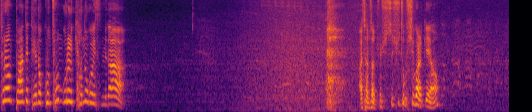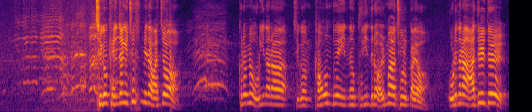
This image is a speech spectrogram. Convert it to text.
트럼프한테 대놓고 총구를 겨누고 있습니다. 아 잠시만 좀 쉬, 쉬, 쉬고 할게요. 지금 굉장히 춥습니다. 맞죠? 그러면 우리나라 지금 강원도에 있는 군인들은 얼마나 추울까요? 우리나라 아들들,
